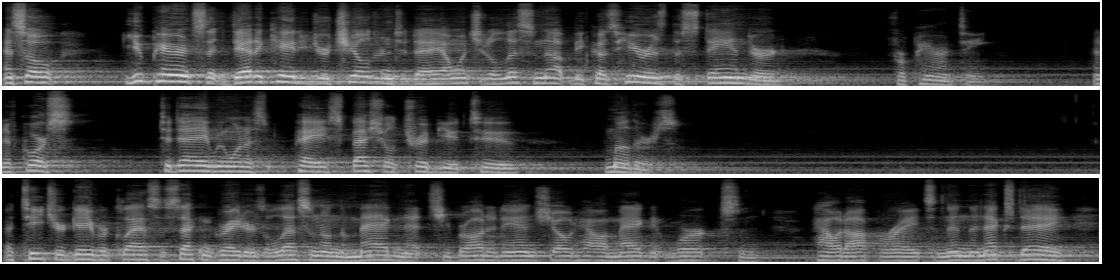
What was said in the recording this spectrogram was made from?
And so, you parents that dedicated your children today, I want you to listen up because here is the standard for parenting. And of course, today we want to pay special tribute to mothers. A teacher gave her class of second graders a lesson on the magnet. She brought it in, showed how a magnet works and how it operates. And then the next day,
